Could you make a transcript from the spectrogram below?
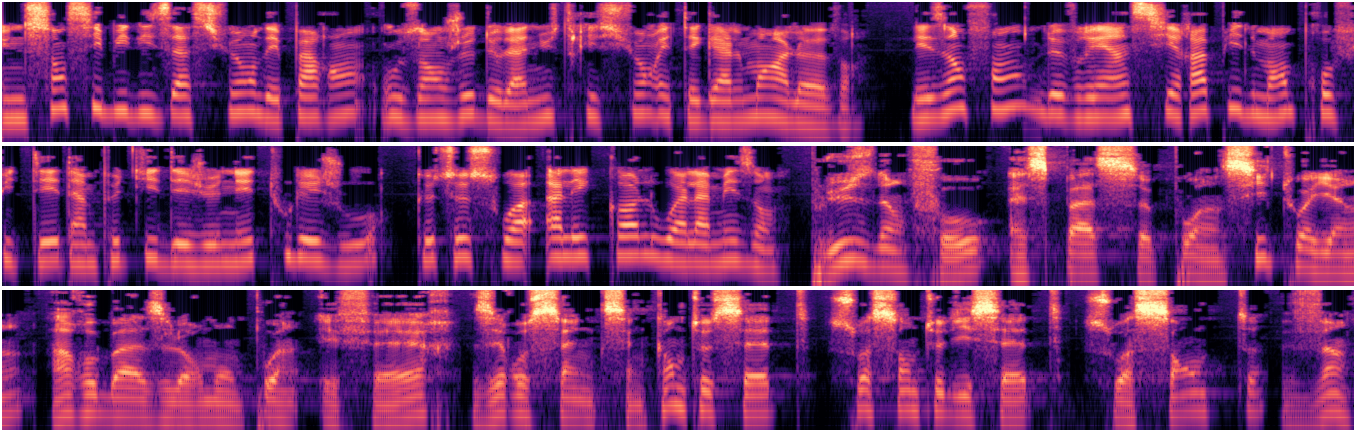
Une sensibilisation des parents aux enjeux de la nutrition est également à l'œuvre. Les enfants devraient ainsi rapidement profiter d'un petit déjeuner tous les jours, que ce soit à l'école ou à la maison. Plus d'infos, espace.citoyen.fr 05 57 77 60 20.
